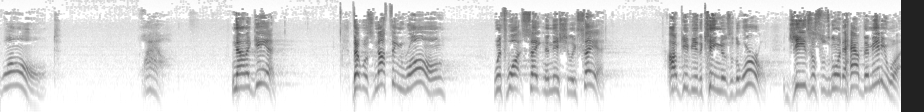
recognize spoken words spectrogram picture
want. Wow. Now, again, there was nothing wrong with what Satan initially said. I'll give you the kingdoms of the world. Jesus was going to have them anyway.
